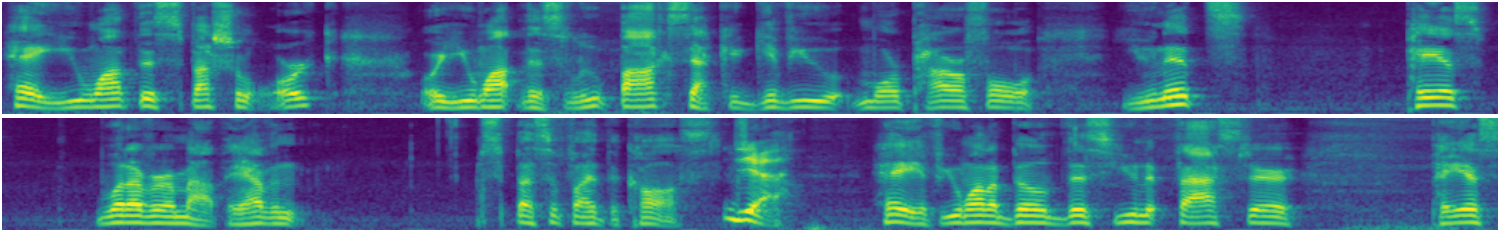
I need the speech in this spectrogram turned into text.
hey, you want this special orc, or you want this loot box that could give you more powerful units? Pay us whatever amount. They haven't specified the cost. Yeah, Hey, if you want to build this unit faster, pay us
